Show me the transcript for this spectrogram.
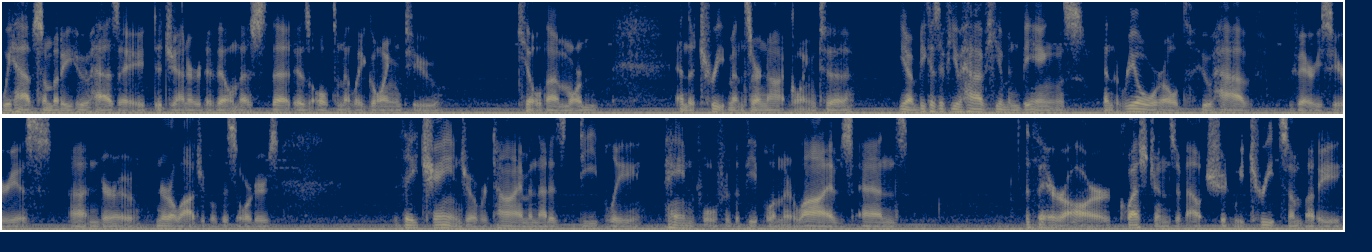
We have somebody who has a degenerative illness that is ultimately going to kill them, or and the treatments are not going to you know because if you have human beings in the real world who have very serious uh, neuro neurological disorders they change over time and that is deeply painful for the people in their lives and there are questions about should we treat somebody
